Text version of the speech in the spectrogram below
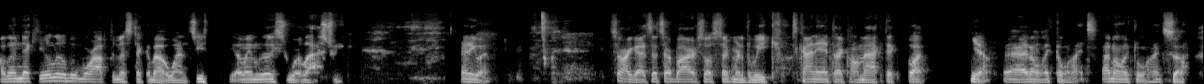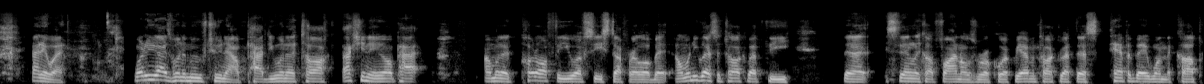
Although Nick, you're a little bit more optimistic about Wentz. You, I mean, at least you were last week. Anyway, sorry guys, that's our buy or sell segment of the week. It's kind of anticlimactic, but you know, I don't like the lines. I don't like the lines. So, anyway, what do you guys want to move to now, Pat? Do you want to talk? Actually, no, you know, Pat, I'm going to put off the UFC stuff for a little bit. I want you guys to talk about the the Stanley Cup Finals real quick. We haven't talked about this. Tampa Bay won the cup.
